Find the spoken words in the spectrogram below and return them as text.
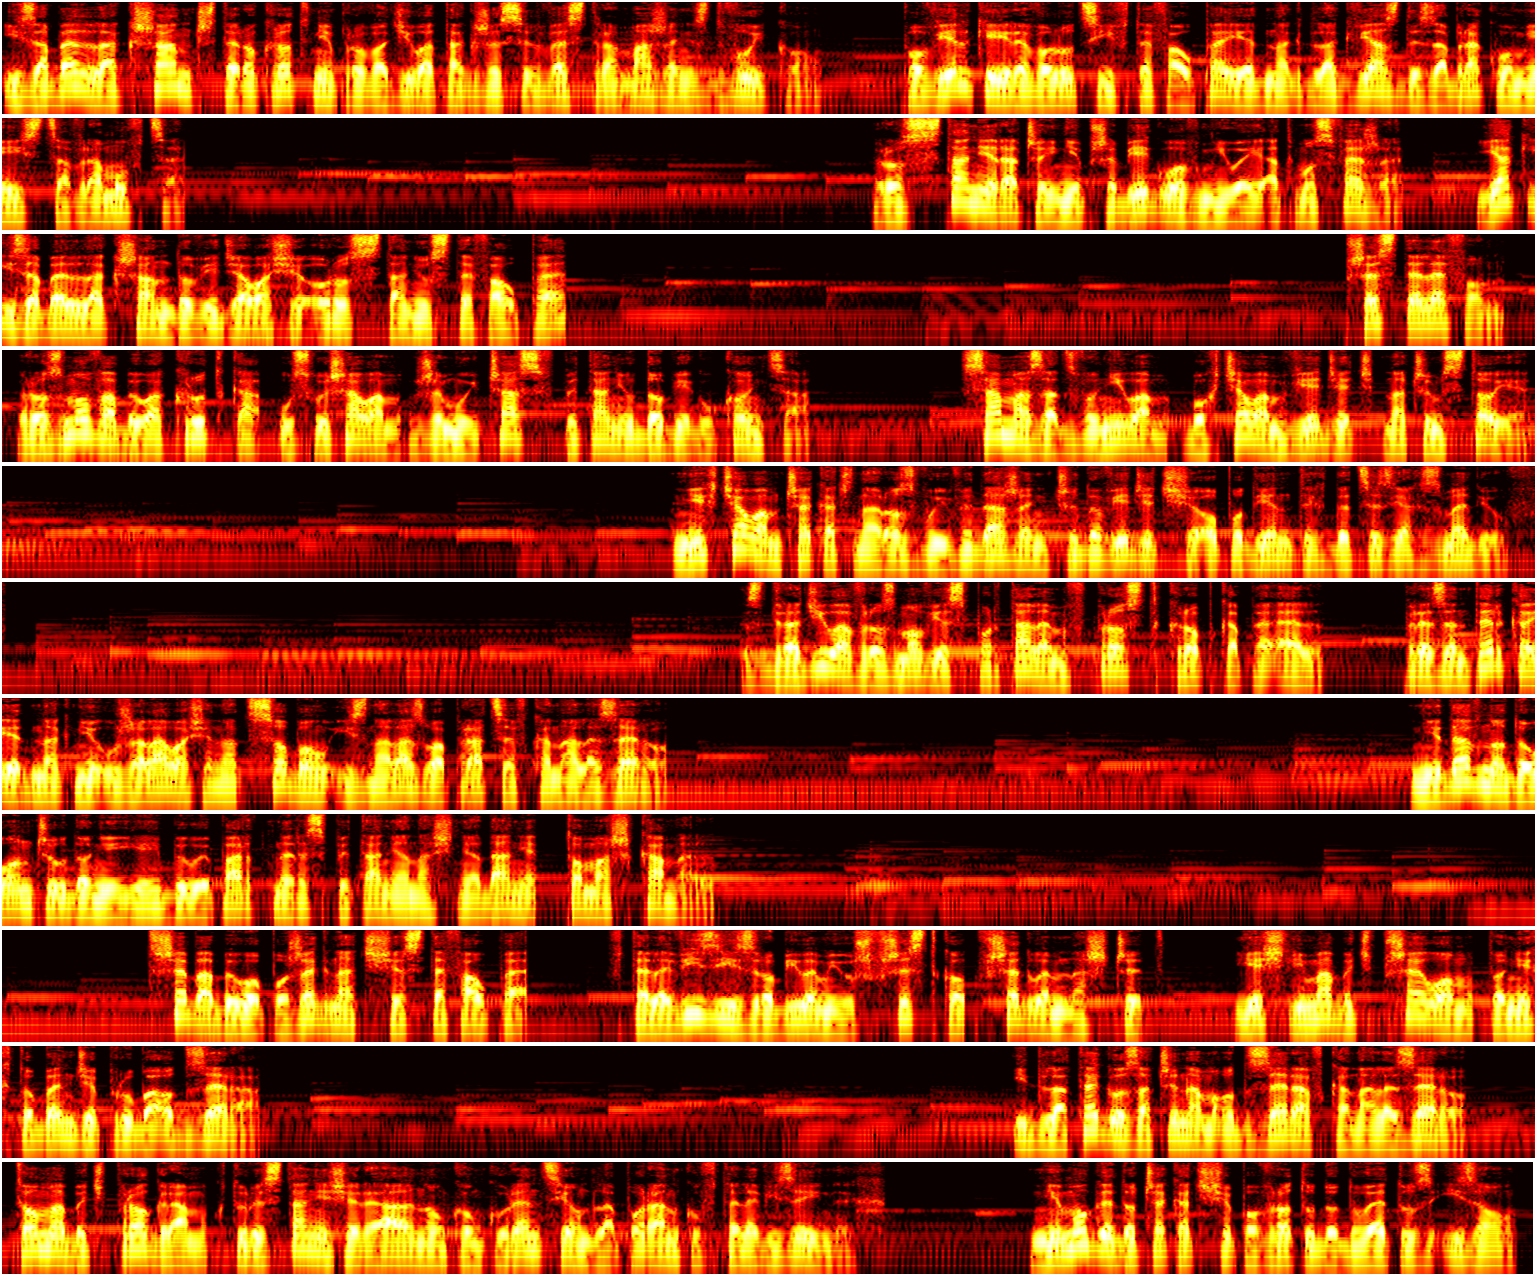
Izabella Krzan czterokrotnie prowadziła także Sylwestra Marzeń z dwójką. Po wielkiej rewolucji w TVP jednak dla gwiazdy zabrakło miejsca w ramówce. Rozstanie raczej nie przebiegło w miłej atmosferze. Jak Izabella Krzan dowiedziała się o rozstaniu z TVP? Przez telefon. Rozmowa była krótka, usłyszałam, że mój czas w pytaniu dobiegł końca. Sama zadzwoniłam, bo chciałam wiedzieć, na czym stoję. Nie chciałam czekać na rozwój wydarzeń czy dowiedzieć się o podjętych decyzjach z mediów. Zdradziła w rozmowie z portalem wprost.pl. Prezenterka jednak nie użalała się nad sobą i znalazła pracę w kanale Zero. Niedawno dołączył do niej jej były partner z pytania na śniadanie, Tomasz Kamel. Trzeba było pożegnać się z TVP. W telewizji zrobiłem już wszystko, wszedłem na szczyt. Jeśli ma być przełom, to niech to będzie próba od zera. I dlatego zaczynam od zera w kanale Zero. To ma być program, który stanie się realną konkurencją dla poranków telewizyjnych. Nie mogę doczekać się powrotu do duetu z Izą.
